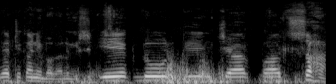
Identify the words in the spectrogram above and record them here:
या ठिकाणी बघा लगेच. एक दोन तीन चार पाच सहा.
